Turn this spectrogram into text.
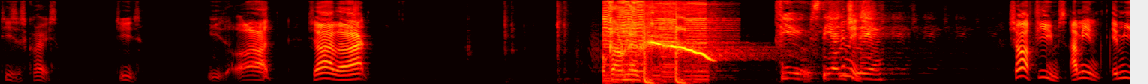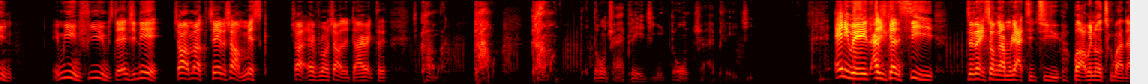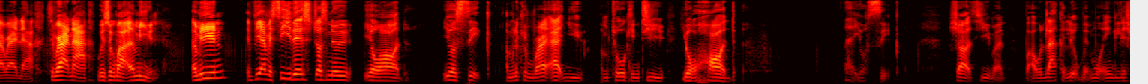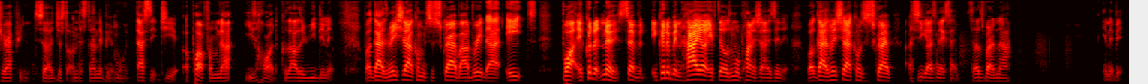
Jesus Christ. Jeez. He's hot. out. Fumez, the engineer. Shout out Fumez. I mean, Immune. Immune, Fumez, the engineer. Shout out Michael Taylor. Shout out Misk. Shout out everyone. Shout out the director. Come on. Come on. Come on. Don't try to play G. Don't try to play G. Anyways, as you can see, the next song I'm reacting to, but we're not talking about that right now. So right now, we're talking about Immune. Immune, if you ever see this, just know you're hard. You're sick. I'm looking right at you. I'm talking to you. You're hard. That you're sick. Shout out to you, man. But I would like a little bit more English rapping so I just understand a bit more. That's it to you. Apart from that, he's hard because I was reading it. But guys, make sure that comment, subscribe. I'd rate that at eight. But it couldn't, no, seven. It could have been higher if there was more punchlines in it. But guys, make sure that come subscribe. I'll see you guys next time. So that's right now. In a bit.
